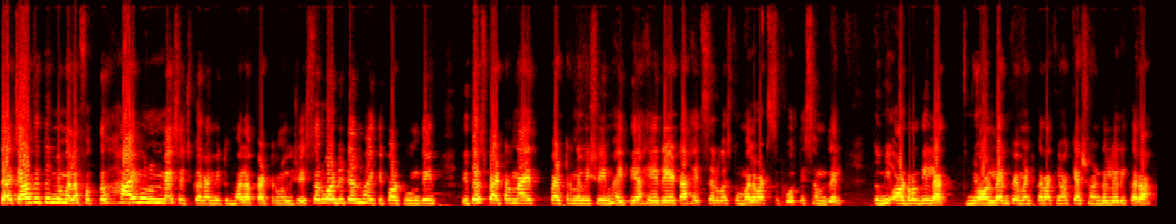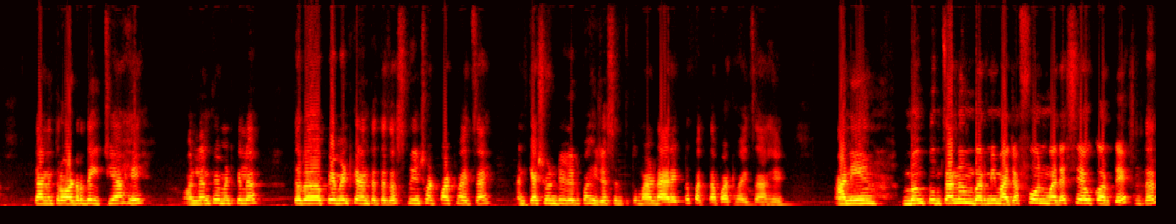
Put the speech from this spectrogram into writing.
त्याच्यावरती तुम्ही मला फक्त हाय म्हणून मेसेज करा. मी तुम्हाला पॅटर्न विषयी सर्व डिटेल माहिती पाठवून देईन. तिथंच पॅटर्न आहेत. पॅटर्न विषयी माहिती आहे. रेट आहेत. सर्वच तुम्हाला व्हॉट्सअपवरती समजेल. तुम्ही ऑर्डर दिलात तुम्ही ऑनलाईन पेमेंट करा किंवा कॅश ऑन डिलिव्हरी करा. त्यानंतर ऑर्डर द्यायची आहे. ऑनलाईन पेमेंट केलं तर पेमेंट केल्यानंतर त्याचा स्क्रीनशॉट पाठवायचा आहे. आणि कॅश ऑन डिलिव्हरी पाहिजे असेल तर तुम्हाला डायरेक्ट पत्ता पाठवायचा आहे. आणि मग तुमचा नंबर मी माझ्या फोनमध्ये सेव्ह करते. नंतर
